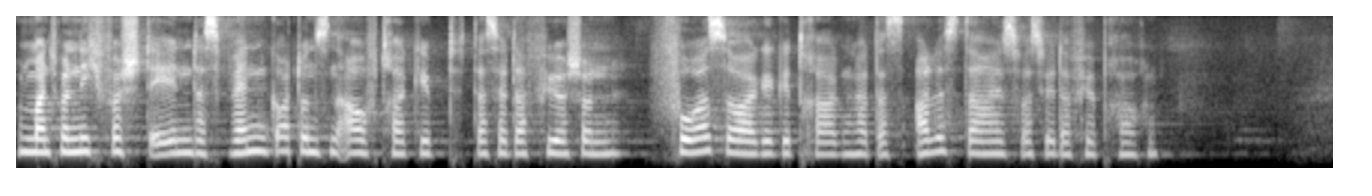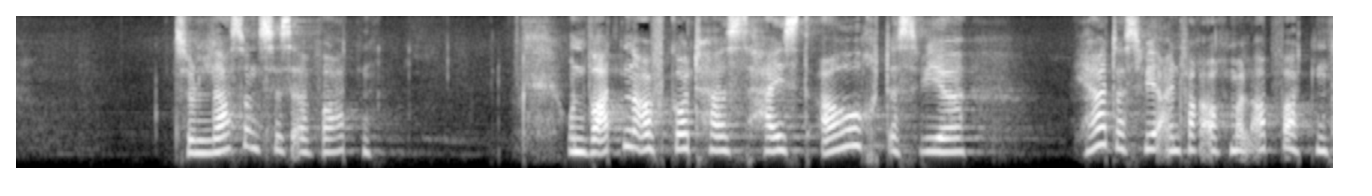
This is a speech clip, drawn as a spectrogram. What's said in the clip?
und manchmal nicht verstehen, dass wenn Gott uns einen Auftrag gibt, dass er dafür schon Vorsorge getragen hat, dass alles da ist, was wir dafür brauchen. So lass uns das erwarten. Und warten auf Gott heißt, heißt auch, dass wir, ja, dass wir einfach auch mal abwarten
